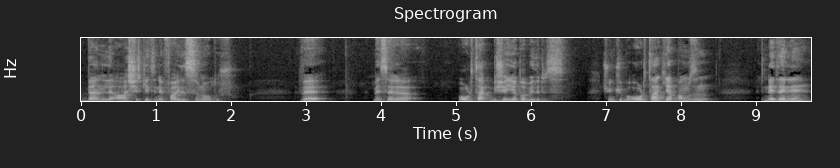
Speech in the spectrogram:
benle A şirketinin faydası ne olur? Ve mesela ortak bir şey yapabiliriz. Çünkü bu ortak yapmamızın nedeni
